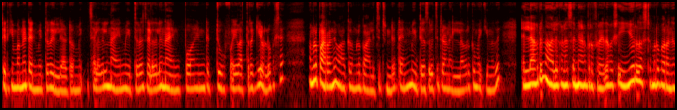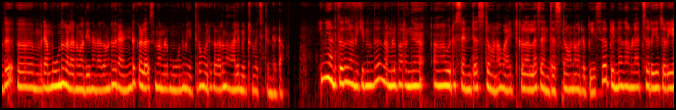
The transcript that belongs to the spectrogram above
ശരിക്കും പറഞ്ഞാൽ ടെൻ മീറ്റർ ഇല്ല കേട്ടോ ചിലതിൽ നയൻ മീറ്റർ ചിലതിൽ നയൻ പോയിന്റ് ടു ഫൈവ് അത്രയ്ക്കേ ഉള്ളൂ. പക്ഷേ നമ്മൾ പറഞ്ഞ വാക്ക് നമ്മൾ പാലിച്ചിട്ടുണ്ട്. ടെൻ മീറ്റേഴ്സ് വെച്ചിട്ടാണ് എല്ലാവർക്കും വയ്ക്കുന്നത് എല്ലാവരും നാല് കളേഴ്സ് തന്നെയാണ് പ്രിഫർ ചെയ്തത്. പക്ഷേ ഈ ഒരു കസ്റ്റമർ പറഞ്ഞത് മൂന്ന് കളർ മതി എന്നാണ് അതുകൊണ്ട് രണ്ട് കളേഴ്സ് നമ്മൾ മൂന്ന് മീറ്ററും ഒരു കളർ നാല് മീറ്ററും വെച്ചിട്ടുണ്ട് കേട്ടോ ഇനി അടുത്തത് കാണിക്കുന്നത് നമ്മൾ പറഞ്ഞ ആ ഒരു സെന്റർ സ്റ്റോണ് വൈറ്റ് കളറിലെ സെന്റർ സ്റ്റോൺ ഒരു പീസ് പിന്നെ നമ്മൾ ആ ചെറിയ ചെറിയ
